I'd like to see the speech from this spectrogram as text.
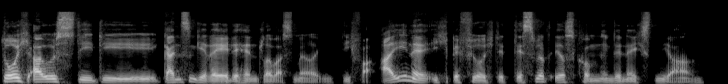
durchaus die, die ganzen Gerätehändler was merken. Die Vereine, ich befürchte, das wird erst kommen in den nächsten Jahren.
